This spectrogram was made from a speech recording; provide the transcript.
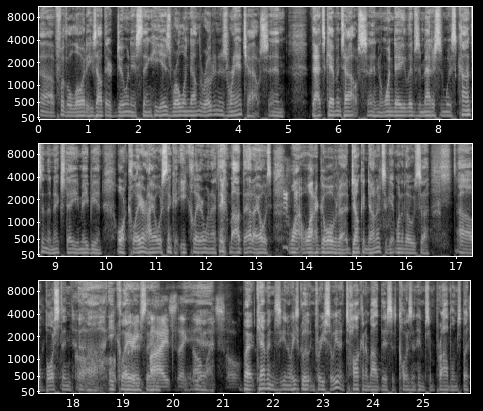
uh, for the Lord. He's out there doing his thing. He is rolling down the road in his ranch house, and that's Kevin's house. And one day he lives in Madison, Wisconsin. The next day he may be in Eau Claire. I always think of Eclair when I think about that. I always want want to go over to Dunkin' Donuts and get one of those uh, uh, Boston uh, oh, Eclairs. Pies, thing. Oh yeah. my soul. But Kevin's, you know, he's gluten free, so even talking about this is causing him some problems. But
